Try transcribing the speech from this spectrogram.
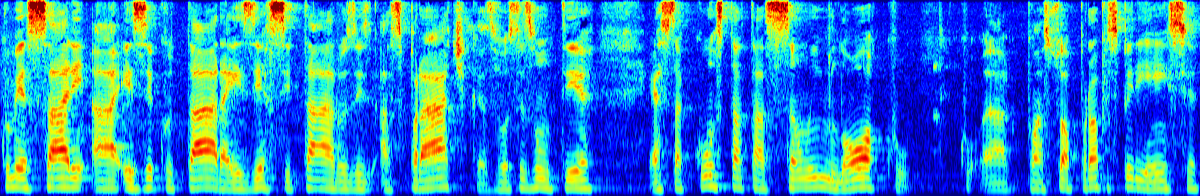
começarem a executar, a exercitar os, as práticas, vocês vão ter essa constatação em loco, com a, com a sua própria experiência,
